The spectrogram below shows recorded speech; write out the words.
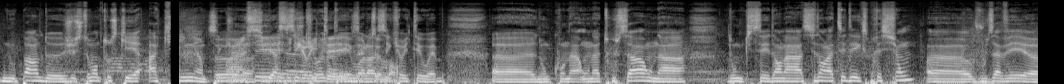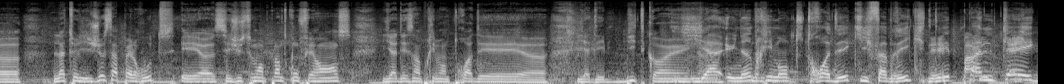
nous parle de justement tout ce qui est hacking un peu Sécurité, cybersécurité, voilà exactement. sécurité web donc on a on a tout ça on a donc c'est dans la c'est dans la TD Expression vous avez l'atelier Je s'appelle Route et euh, c'est justement plein de conférences il y a des imprimantes 3D euh, il y a des bitcoins Il y a une imprimante 3D qui fabrique des, Des pancakes.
